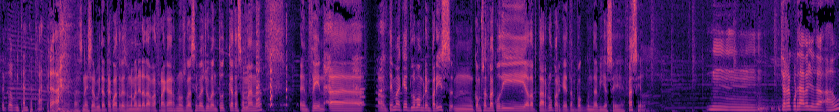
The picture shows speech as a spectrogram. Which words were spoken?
Soc del 84. Vas néixer el 84, és una manera de refregar-nos la seva joventut cada setmana. En fi, uh, el tema aquest, Lobo Hombre en París, mm, com se't va acudir adaptar-lo? Perquè tampoc devia ser fàcil. Mm, jo recordava allò de... Au...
